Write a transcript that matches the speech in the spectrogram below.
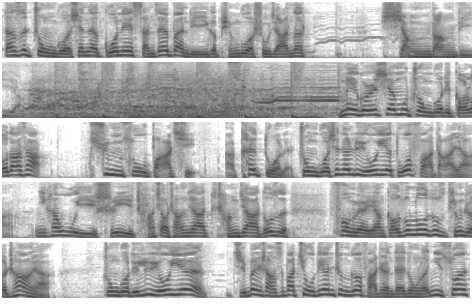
但是中国现在国内山寨版的一个苹果售价那相当低呀。美国人羡慕中国的高楼大厦，迅速拔起。啊，太多了！中国现在旅游业多发达呀！你看五一、十一长小长假、长假都是疯了一样，高速路就是停车场呀。中国的旅游业基本上是把酒店整个发展带动了。你算，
